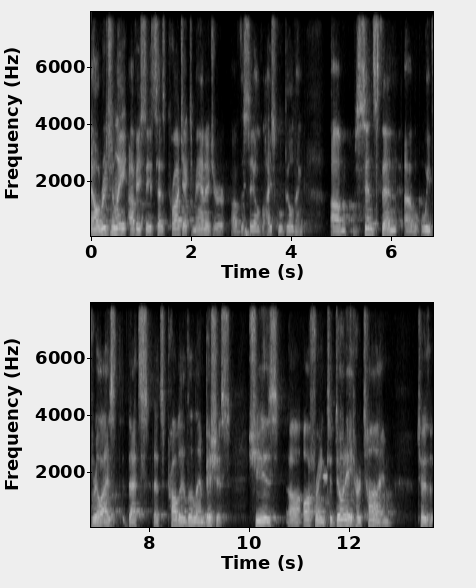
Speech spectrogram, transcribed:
Now, originally, obviously, it says project manager of the sale of the high school building. Um, since then, uh, we've realized that's that's probably a little ambitious. She is uh, offering to donate her time to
